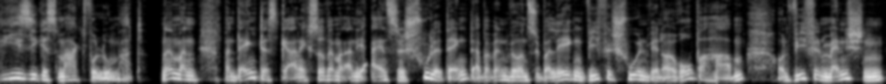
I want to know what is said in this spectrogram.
riesiges Marktvolumen hat. Ne, man, man denkt es gar nicht so, wenn man an die einzelne Schule denkt, aber wenn wir uns überlegen, wie viele Schulen wir in Europa haben und wie viele Menschen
